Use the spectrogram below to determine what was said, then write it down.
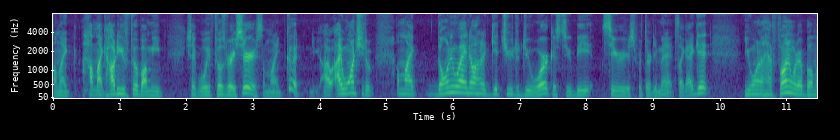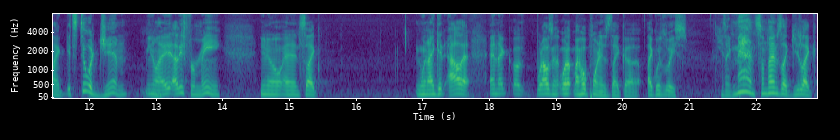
I'm like, "How, I'm like, how do you feel about me?" She's like, "Well, he feels very serious." I'm like, "Good. I, I want you to." I'm like, "The only way I know how to get you to do work is to be serious for 30 minutes." Like, I get you want to have fun, whatever, but I'm like, it's still a gym, you know. Mhm. I, at least for me, you know, and it's like when I get out of that, and like uh, what I was, gonna, what my whole point is like, uh, like with Luis, he's like, man, sometimes like you're like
